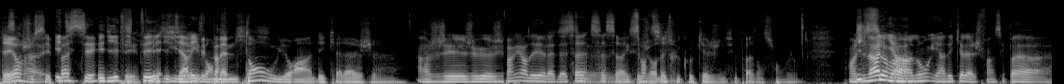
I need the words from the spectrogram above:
D'ailleurs, je sais pas. édité. Édité. Édité. Il, il arrive en même qui temps ou il y aura un décalage euh, Alors j'ai je- j'ai pas regardé la date. Ça, euh, ça, c'est vrai que c'est le genre de truc auquel je ne fais pas attention. En Il général, il y a sera- un long, il y a un décalage. Enfin, c'est pas,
